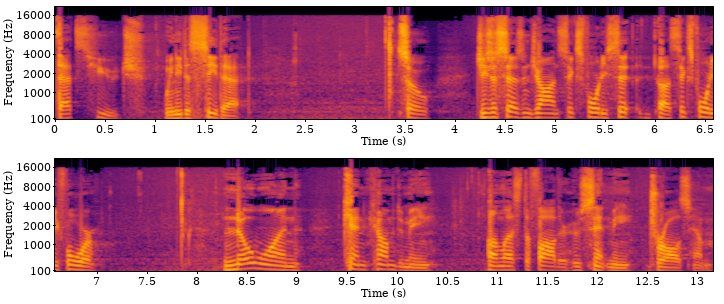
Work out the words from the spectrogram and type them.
That's huge. We need to see that. So, Jesus says in John 6:44, uh, 6, No one can come to me unless the Father who sent me draws him.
